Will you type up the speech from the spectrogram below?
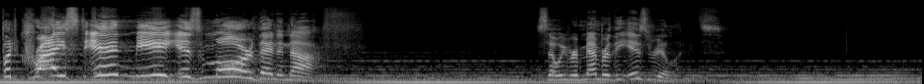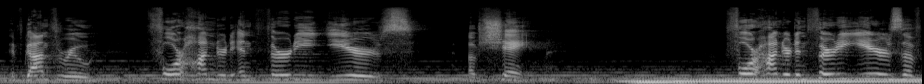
but Christ in me is more than enough. So we remember the Israelites. They've gone through 430 years of shame 430 years of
